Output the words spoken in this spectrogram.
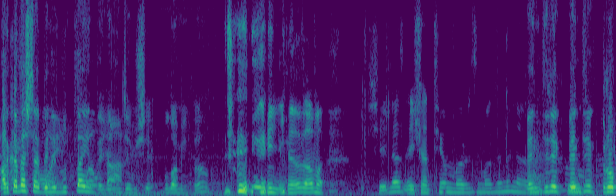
Arkadaşlar beni lootlayın da gelince bir şey bulamayın tamam mı? Yine abi ama şey lazım. Eşantiyon var bizim malzeme lazım. Ben direkt ben direkt drop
